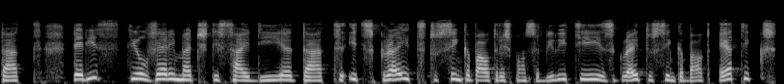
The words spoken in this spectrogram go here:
that there is still very much this idea that it's great to think about responsibility, it's great to think about ethics,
